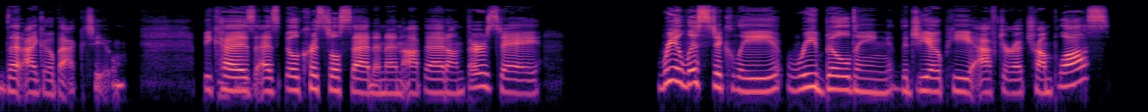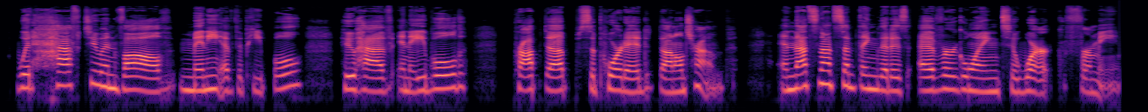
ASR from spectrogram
that I go back to. Because, mm-hmm. as Bill Kristol said in an op ed on Thursday, realistically, rebuilding the GOP after a Trump loss would have to involve many of the people who have enabled, propped up, supported Donald Trump. And that's not something that is ever going to work for me.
